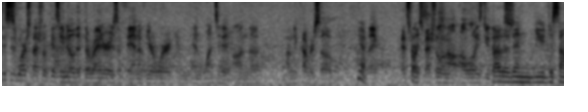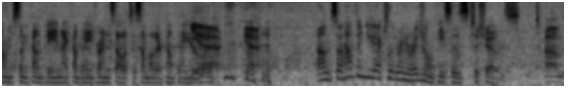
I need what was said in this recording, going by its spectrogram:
this is more special because you know that the writer is a fan of your work and, and wanted it on the on the cover. So Yeah. like that's really special, and I'll, I'll always do those. rather than you just selling to some company and that company trying to sell it to some other company or yeah, whatever. yeah. Um, so how often do you actually bring original pieces to shows? Um,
